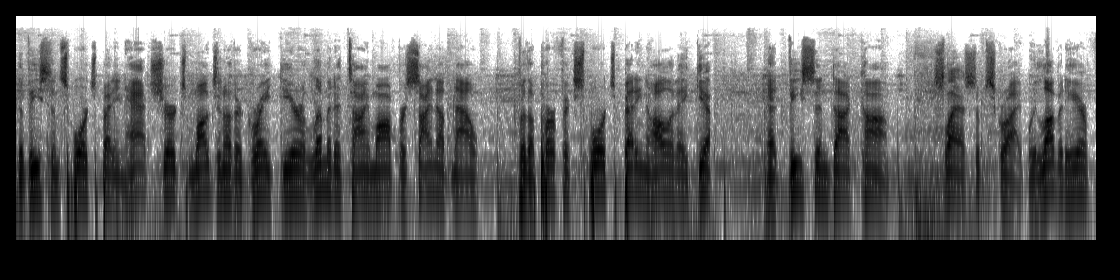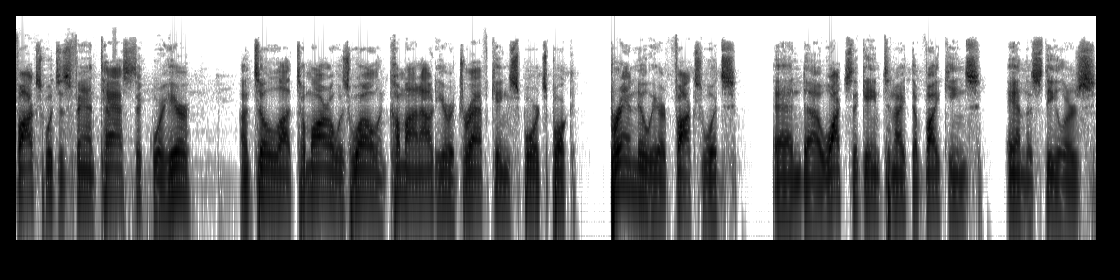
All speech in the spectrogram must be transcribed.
the VSIN sports betting hats, shirts, mugs, and other great gear. Limited time offer. Sign up now for the perfect sports betting holiday gift at VSIN.com slash subscribe. We love it here. Foxwoods is fantastic. We're here until uh, tomorrow as well. And come on out here at DraftKings Sportsbook brand new here at Foxwoods, and uh, watch the game tonight, the Vikings and the Steelers.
